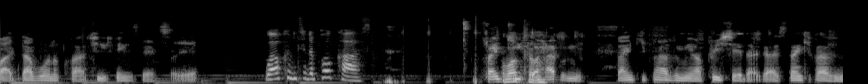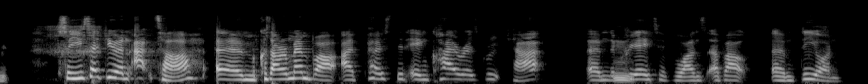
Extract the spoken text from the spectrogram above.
quite dabble on quite a few things there. So yeah. Welcome to the podcast. Thank Welcome. you for having me. Thank you for having me. I appreciate that, guys. Thank you for having me. So you said you're an actor, because um, I remember I posted in Cairo's group chat, um, the mm. creative ones about um, Dion,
